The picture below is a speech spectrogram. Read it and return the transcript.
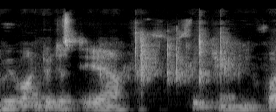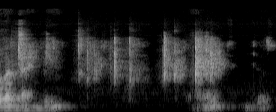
we want to just uh, free training for the time being? Right just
